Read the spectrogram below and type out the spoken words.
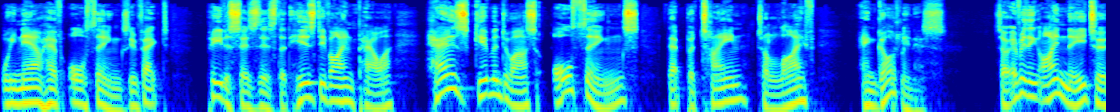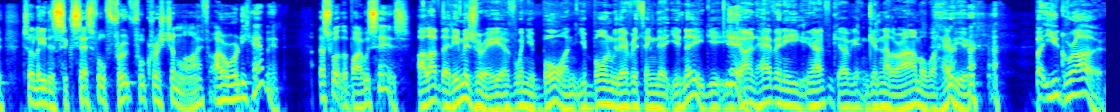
we now have all things. In fact, Peter says this that His divine power has given to us all things that pertain to life and godliness. So everything I need to, to lead a successful, fruitful Christian life, I already have it. That's what the Bible says. I love that imagery of when you're born, you're born with everything that you need. You, you Yeah. don't have any, you know, go get and get another arm or what have you. But you grow.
